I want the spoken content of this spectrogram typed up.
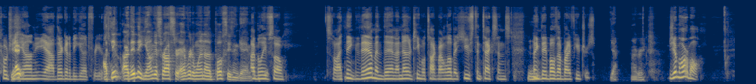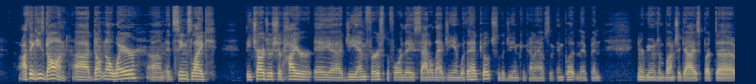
Coaches Yeah. young. Yeah, they're going to be good for years. I think are they the youngest roster ever to win a postseason game? I believe so. So I think them and then another team we'll talk about a little bit, Houston Texans. I Mhm. think they both have bright futures. Yeah, I agree. Jim Harbaugh. I think he's gone. Uh, don't know where. Um, it seems like the Chargers should hire a uh, GM first before they saddle that GM with a head coach, so the GM can kind of have some input. And they've been interviewing a bunch of guys, but uh,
